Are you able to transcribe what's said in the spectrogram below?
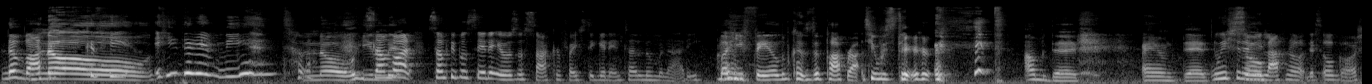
the balcony. No. he, he didn't mean to. no, he Somebody, some people say that it was a sacrifice to get into Illuminati, but he failed because the paparazzi was there. I'm dead. I am dead. We shouldn't So, be laughing about this. Oh gosh.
